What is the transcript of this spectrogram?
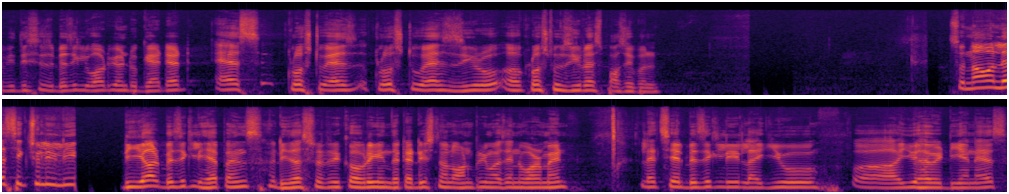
This is basically what we want to get at as close to as close to as zero, close to zero as possible. So now let's actually leave DR basically happens, disaster recovery in the traditional on-premise environment. Let's say basically like you, uh, you have a DNS,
